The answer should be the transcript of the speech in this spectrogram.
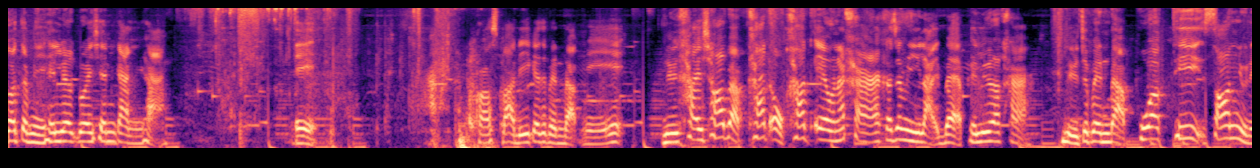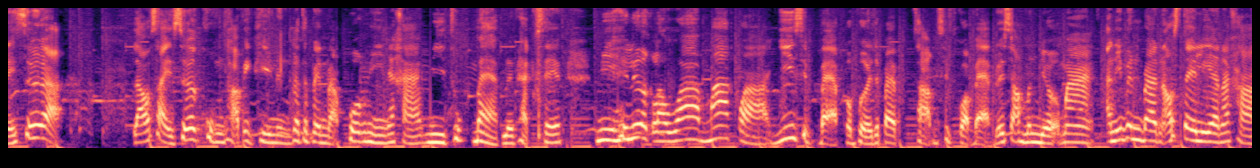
ก็จะมีให้เลือกด้วยเช่นกันค่ะนี่ cross body ก็จะเป็นแบบนี้ หรือใครชอบแบบคาดอกคาดเอวนะคะ ก็จะมีหลายแบบให้เลือกค่ะ หรือจะเป็นแบบพวกที่ซ่อนอยู่ในเสื้อ แล้วใส่เสื้อคลุมทับอีกทีหนึ่งก็จะเป็นแบบพวกนี้นะคะ มีทุกแบบเลยแพ็กเซฟ มีให้เลือกเราว่ามากกว่า 20 แบบเผลอๆจะไป 30 กว่าแบบด้วยซ้ำมันเยอะมาก อันนี้เป็นแบรนด์ออสเตรเลียนะคะ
